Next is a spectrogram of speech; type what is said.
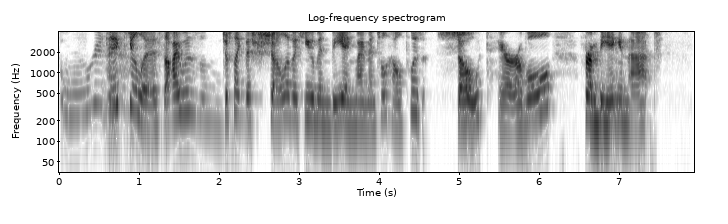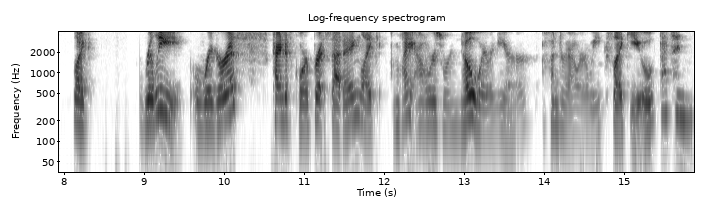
ridiculous. I was just like the shell of a human being. My mental health was so terrible from mm-hmm. being in that like really rigorous kind of corporate setting. Like my hours were nowhere near 100 hour weeks like you. That's in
